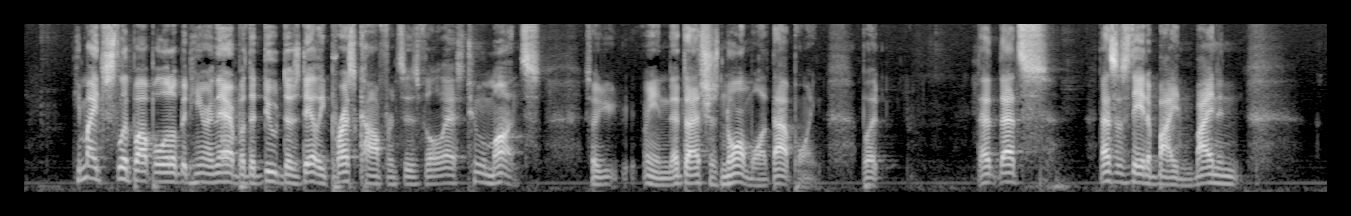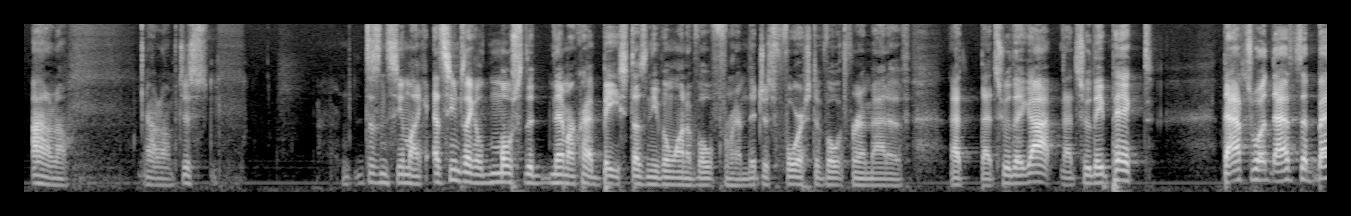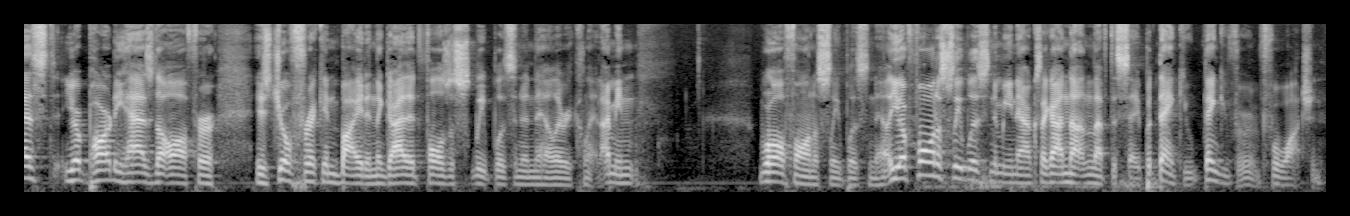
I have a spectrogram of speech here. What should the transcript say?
He might slip up a little bit here and there, but the dude does daily press conferences for the last two months. So you, I mean, that, that's just normal at that point. But that that's that's the state of Biden. Biden, I don't know, I don't know, just it doesn't seem like it seems like most of the Democrat base doesn't even want to vote for him. They're just forced to vote for him out of that. That's who they got. That's who they picked. That's what. That's the best your party has to offer is Joe frickin' Biden, the guy that falls asleep listening to Hillary Clinton. I mean, we're all falling asleep listening to Hillary. You're falling asleep listening to me now because I got nothing left to say. But thank you, thank you for for watching.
